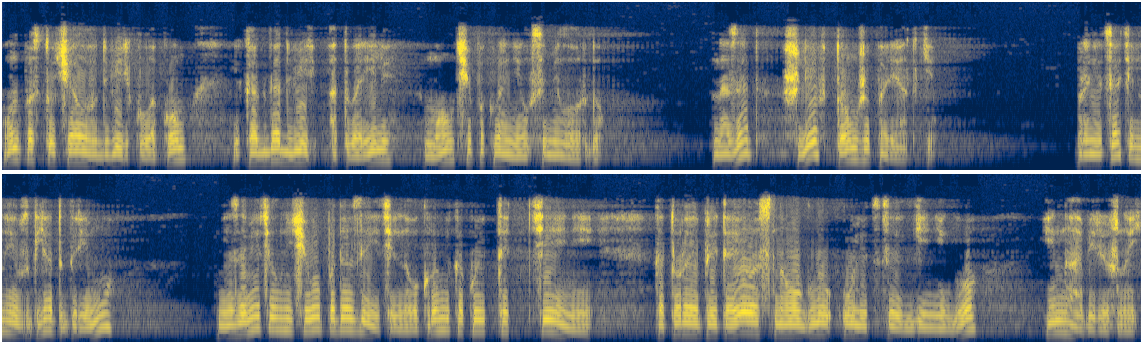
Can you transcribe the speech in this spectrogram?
он постучал в дверь кулаком, и когда дверь отворили, молча поклонился милорду. Назад шли в том же порядке. Проницательный взгляд Гримо — не заметил ничего подозрительного, кроме какой-то тени, которая притаилась на углу улицы Генего и набережной.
